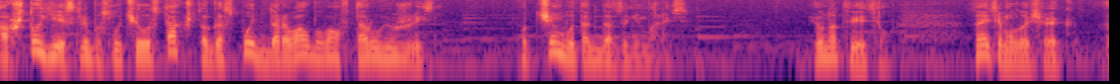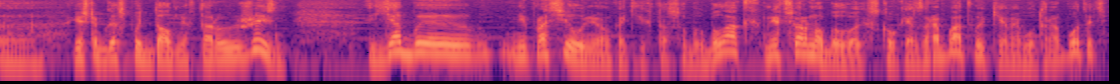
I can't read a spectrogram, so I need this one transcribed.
а что, если бы случилось так, что Господь даровал бы вам вторую жизнь? Вот чем вы тогда занимались? И он ответил, знаете, молодой человек, э, если бы Господь дал мне вторую жизнь, я бы не просил у него каких-то особых благ. Мне все равно было бы, сколько я зарабатываю, кем я буду работать.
